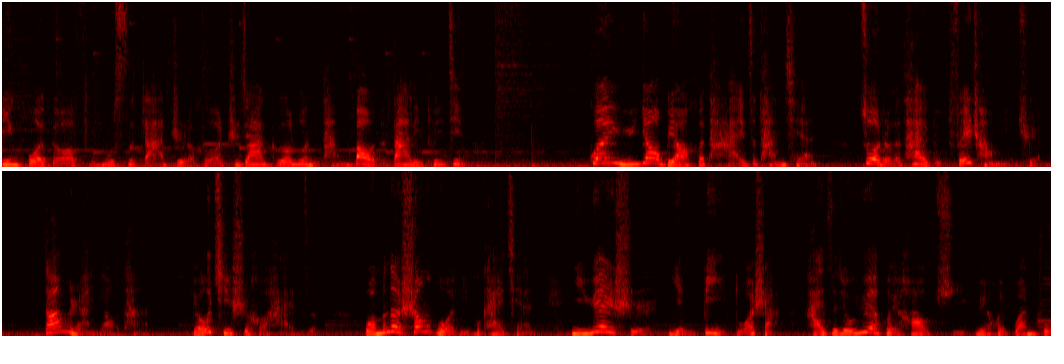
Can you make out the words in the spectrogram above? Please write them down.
并获得福布斯杂志和芝加哥论坛报的大力推进。关于要不要和孩子谈钱，作者的态度非常明确：当然要谈，尤其是和孩子。我们的生活离不开钱，你越是隐蔽躲闪，孩子就越会好奇，越会关注。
